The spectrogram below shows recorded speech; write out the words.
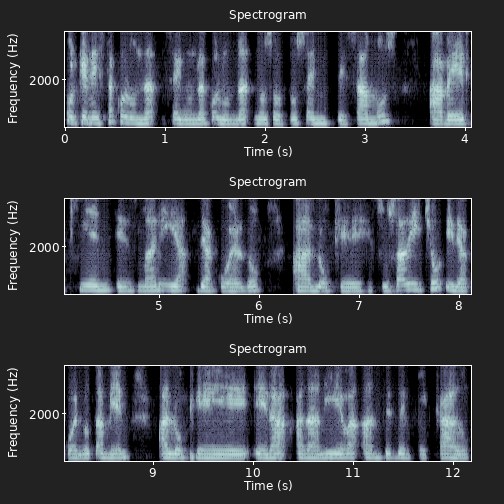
porque en esta columna, segunda columna, nosotros empezamos a ver quién es María de acuerdo a lo que Jesús ha dicho y de acuerdo también a lo que era Adán y Eva antes del pecado.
